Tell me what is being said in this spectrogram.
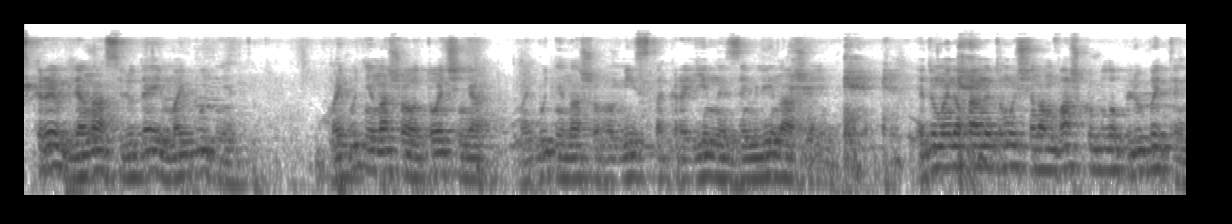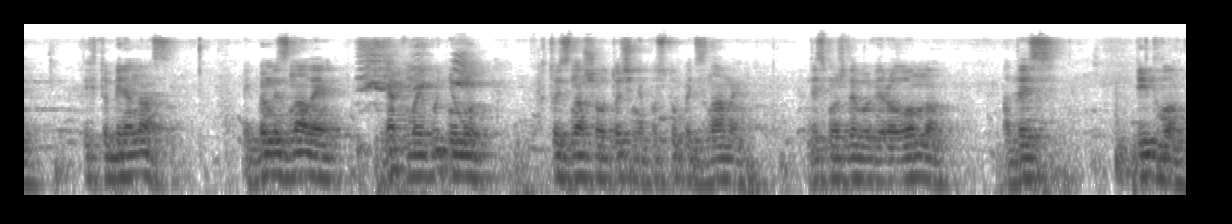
скрив для нас, людей, майбутнє, майбутнє нашого оточення, майбутнє нашого міста, країни, землі нашої. Я думаю, напевне, тому що нам важко було б любити тих, хто біля нас. Якби ми знали, як в майбутньому хтось з нашого оточення поступить з нами, десь, можливо, віроломно, а десь підло.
